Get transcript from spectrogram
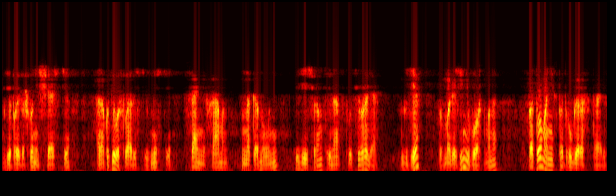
где произошло несчастье. Она купила сладости вместе с Анни Хаммон накануне вечером 13 февраля. Где? В магазине Вортмана. Потом они с подругой расстались.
